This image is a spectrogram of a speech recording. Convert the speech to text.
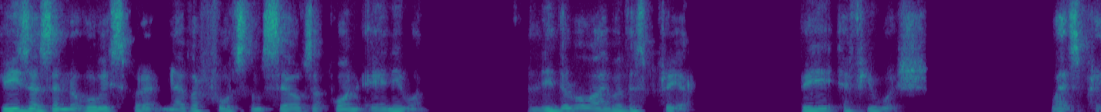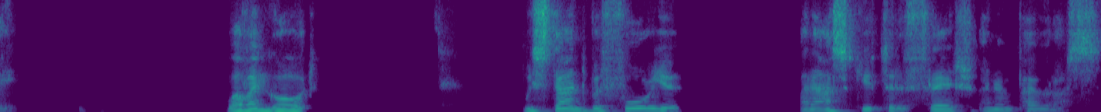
Jesus and the Holy Spirit never force themselves upon anyone, and neither will I with this prayer. Pray if you wish. Let's pray. Loving God, we stand before you and ask you to refresh and empower us.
